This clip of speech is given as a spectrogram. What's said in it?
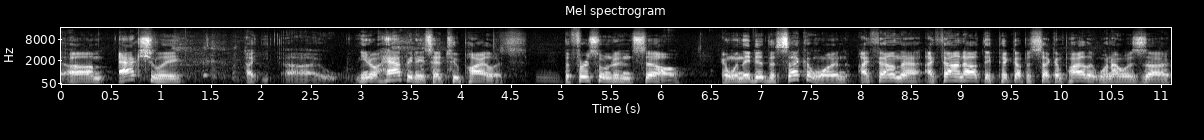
Um, actually, uh, uh, you know, Happy Days had two pilots. The first one didn't sell, and when they did the second one, I found that I found out they picked up a second pilot when I was uh,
